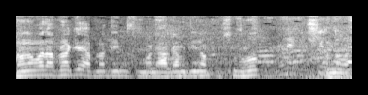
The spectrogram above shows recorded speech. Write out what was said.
ধন্যবাদ আপনাকে। আপনার দিন মানে আগামী দিন শুভ হোক। ধন্যবাদ।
